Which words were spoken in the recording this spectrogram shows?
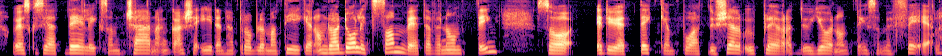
Och jag skulle säga att det är liksom kärnan kanske i den här problematiken. Om du har dåligt samvete över någonting så är det ju ett tecken på att du själv upplever att du gör någonting som är fel.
